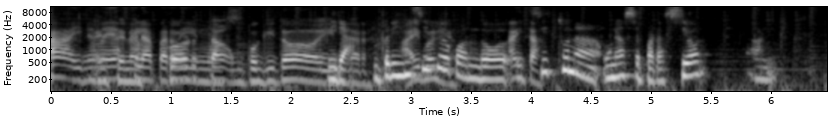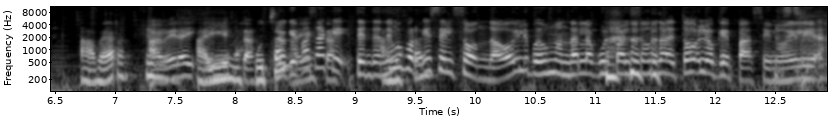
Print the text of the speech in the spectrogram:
Ay, no me digas que la perdimos. un poquito Mira, en principio cuando existe una, una separación... a ver, a ver, ahí, está. Lo que pasa es que te entendemos porque es el sonda. Hoy le podemos mandar la culpa al sonda de todo lo que pase, Noelia.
